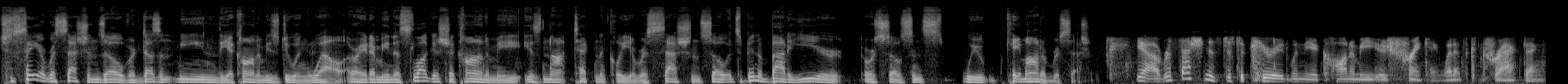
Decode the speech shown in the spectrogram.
to say a recession's over doesn't mean the economy's doing well, right? I mean, a sluggish economy is not technically a recession. So it's been about a year or so since we came out of recession. Yeah, recession is just a period when the economy is shrinking, when it's contracting.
